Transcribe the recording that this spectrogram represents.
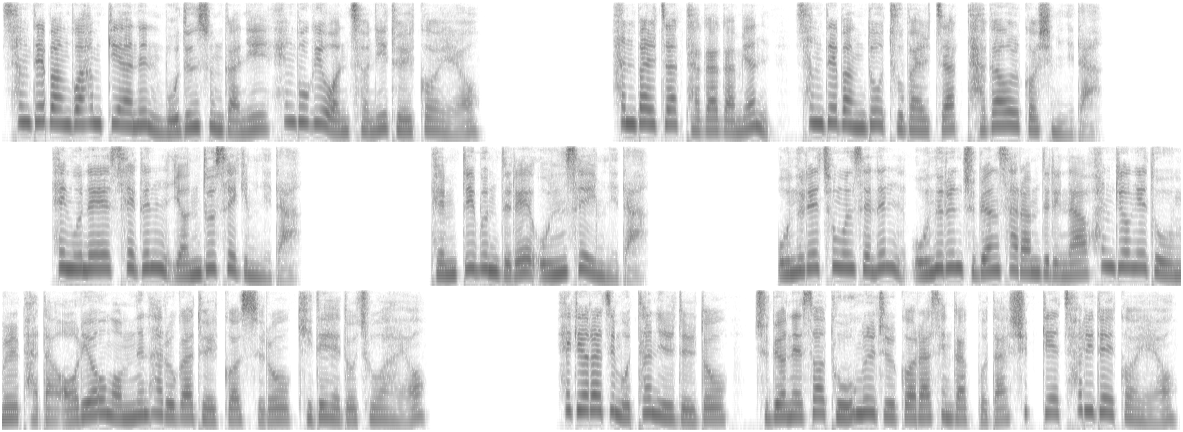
상대방과 함께하는 모든 순간이 행복의 원천이 될 거예요. 한 발짝 다가가면 상대방도 두 발짝 다가올 것입니다. 행운의 색은 연두색입니다. 뱀띠분들의 운세입니다. 오늘의 총운세는 오늘은 주변 사람들이나 환경의 도움을 받아 어려움 없는 하루가 될 것으로 기대해도 좋아요. 해결하지 못한 일들도 주변에서 도움을 줄 거라 생각보다 쉽게 처리될 거예요.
